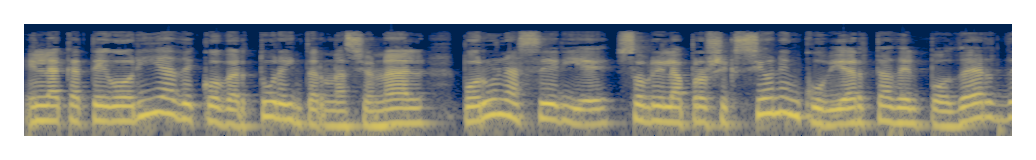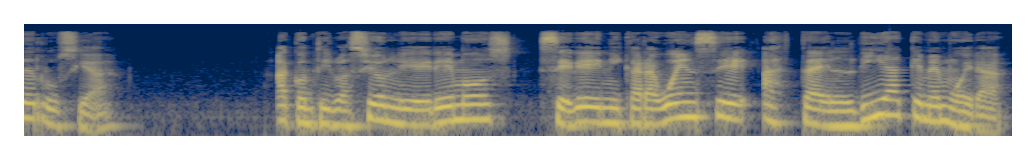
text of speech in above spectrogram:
en la categoría de cobertura internacional por una serie sobre la proyección encubierta del poder de Rusia. A continuación leeremos Seré nicaragüense hasta el día que me muera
